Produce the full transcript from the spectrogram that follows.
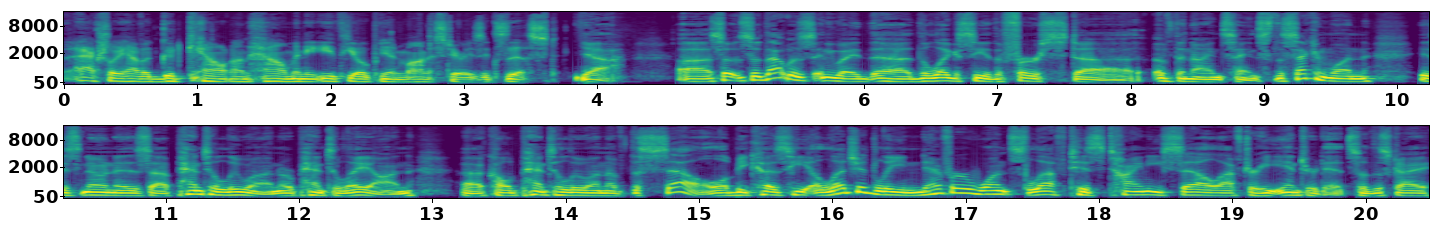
actually have a good count on how many Ethiopian Ethiopian monasteries exist. Yeah. Uh, so, so that was anyway the the legacy of the first uh, of the nine saints. The second one is known as uh, Pantaleon or Pantaleon, uh, called Pantaleon of the Cell, because he allegedly never once left his tiny cell after he entered it. So this guy,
